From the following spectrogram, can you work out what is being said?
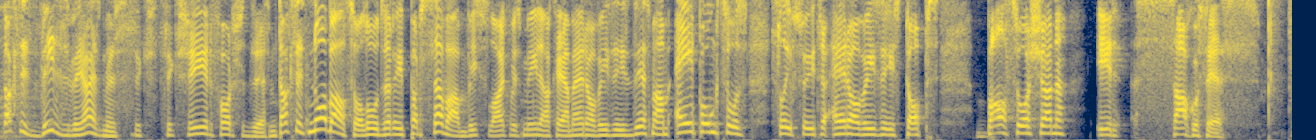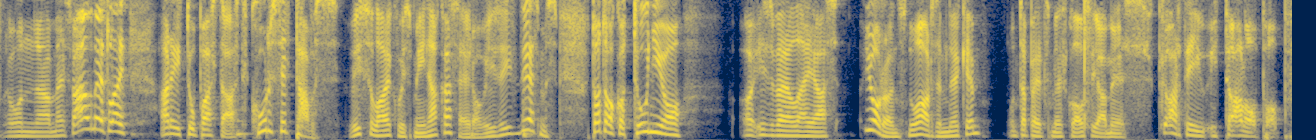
Taksists Dīdis bija aizmirsis, cik, cik šī ir forša dziesma. Taksists nobalso lūdzu arī par savām visu laiku vismīļākajām Eirovīzijas dziesmām. E-punkts uz Slipsvītra Eirovīzijas tops. Balsošana ir sākusies. Un uh, mēs vēlamies, lai arī tu pastāsti, kuras ir tavas visu laiku vismīļākās Eirovīzijas dziesmas. Toto Kotuņo uh, izvēlējās Jorans no ārzemniekiem, un tāpēc mēs klausījāmies kārtīgu itālo popu.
